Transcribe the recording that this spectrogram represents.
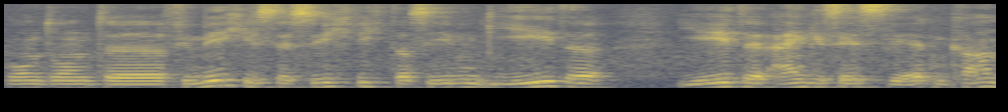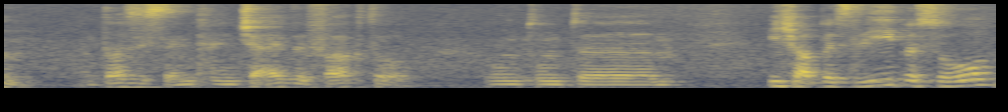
Und, und äh, für mich ist es wichtig, dass eben jeder, jeder eingesetzt werden kann. Und das ist ein, entscheidender Faktor. Und, und äh, ich habe es lieber so,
